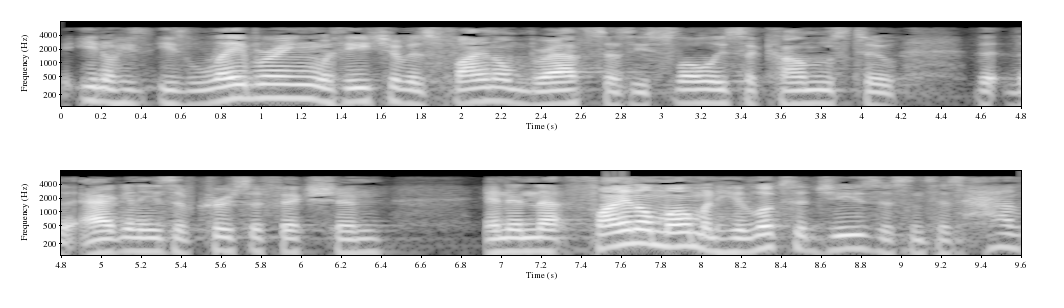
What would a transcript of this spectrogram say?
You know, he's, he's laboring with each of his final breaths as he slowly succumbs to the, the agonies of crucifixion. And in that final moment, he looks at Jesus and says, have,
